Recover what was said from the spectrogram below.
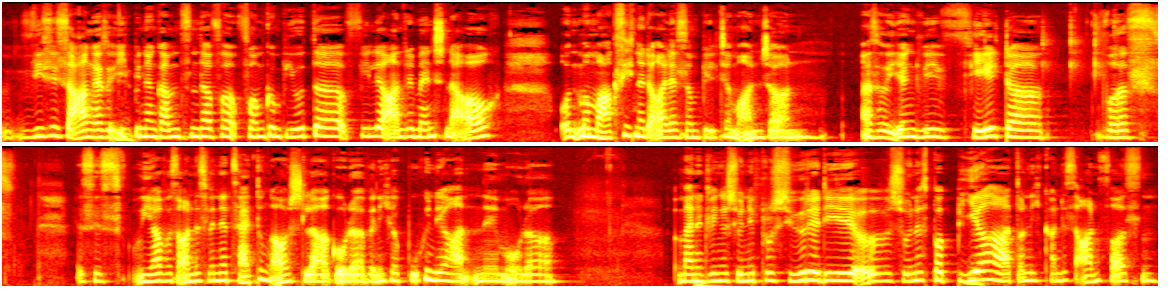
wie Sie sagen, also ich bin den ganzen Tag vor, vor dem Computer, viele andere Menschen auch. Und man mag sich nicht alles am Bildschirm anschauen. Also irgendwie fehlt da was. Es ist ja was anderes, wenn ich eine Zeitung ausschlage oder wenn ich ein Buch in die Hand nehme oder meinetwegen eine schöne Broschüre, die äh, schönes Papier hat und ich kann das anfassen.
